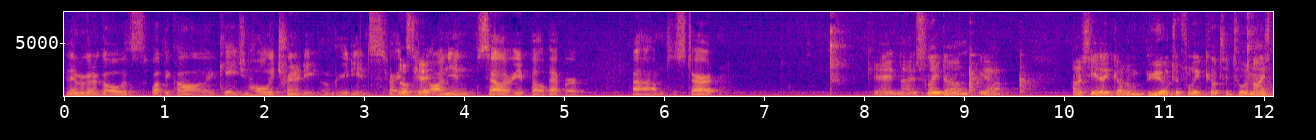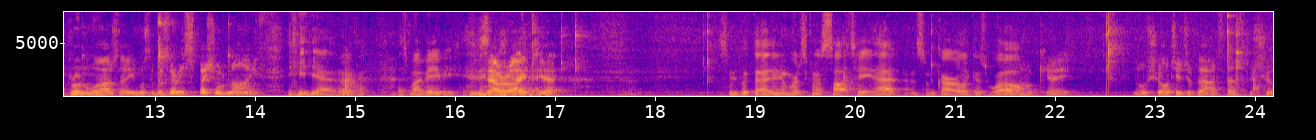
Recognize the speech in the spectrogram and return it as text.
And then we're going to go with what they call the Cajun holy trinity of ingredients, right? So your onion, celery, bell pepper um, to start. Okay, nicely done. Yeah. I see they got them beautifully cut into a nice brunoise there. You must have a very special knife. yeah, that's my baby. Is that right? Yeah. So we put that in. We're just going to saute that and some garlic as well. Okay. No shortage of that, that's for sure.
